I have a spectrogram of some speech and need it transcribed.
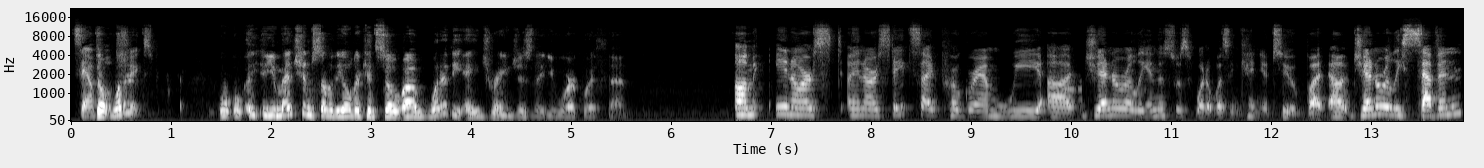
sampled so shakespeare. are, you mentioned some of the older kids. So um, what are the age ranges that you work with then um, in our in our stateside program, we uh, generally, and this was what it was in Kenya too, but uh, generally seven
